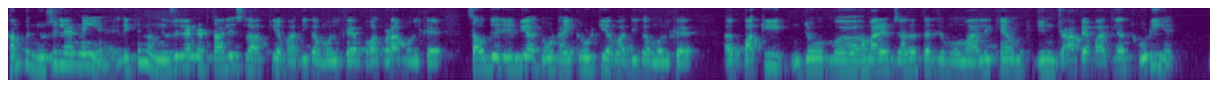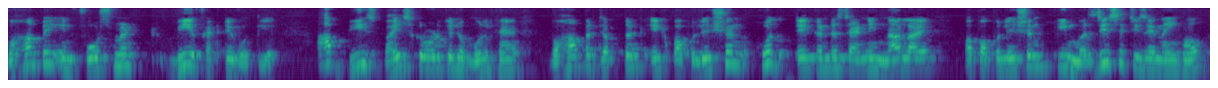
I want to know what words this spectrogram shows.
हम तो न्यूजीलैंड नहीं है। लेकिन न्यूजीलैंड अड़तालीस लाख की आबादी का मुल्क है, बहुत बड़ा मुल्क है। सऊदी अरेबिया दो ढाई करोड़ की आबादी का मुल्क है। बाकी जो हमारे ज़्यादातर जो ममालिक हैं, उनकी जिन, जहाँ पे आबादियाँ थोड़ी हैं वहाँ पे इन्फोर्समेंट भी इफ़ेक्टिव होती है। आप 20-22 करोड़ के जो मुल्क हैं, वहाँ पर जब तक एक पॉपुलेशन खुद एक अंडरस्टैंडिंग ना लाए और पॉपुलेशन की मर्ज़ी से चीज़ें नहीं हो,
